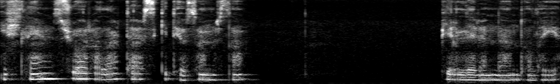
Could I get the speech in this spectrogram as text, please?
İşleriniz şu aralar ters gidiyor sanırsam. Birilerinden dolayı.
